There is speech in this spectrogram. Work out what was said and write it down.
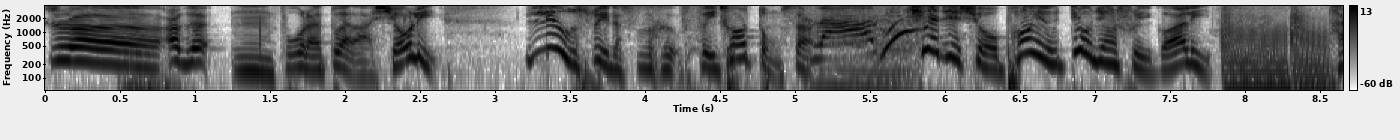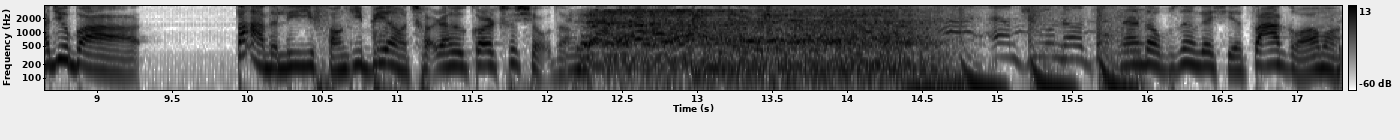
是二哥，嗯，发过来断了。小李六岁的时候非常懂事儿，看见小朋友掉进水缸里，他就把大的梨分给别人吃，然后个儿吃小的。难道不是应该先砸缸吗？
